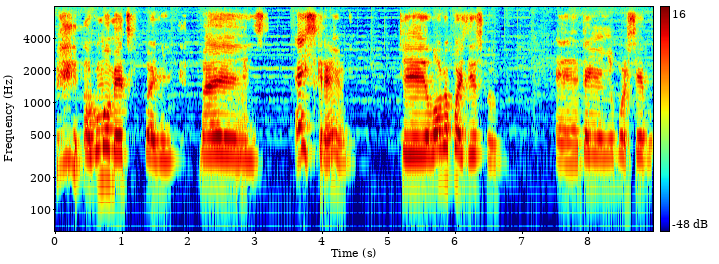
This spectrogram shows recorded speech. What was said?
algum momento vai vir. Mas é estranho que logo após isso é, tem o morcego.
